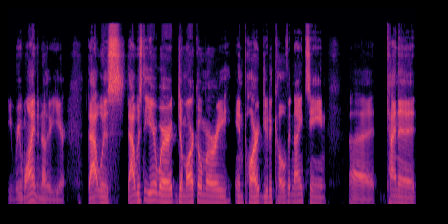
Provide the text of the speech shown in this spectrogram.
you rewind another year. That was that was the year where DeMarco Murray, in part due to COVID nineteen, uh, kind of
